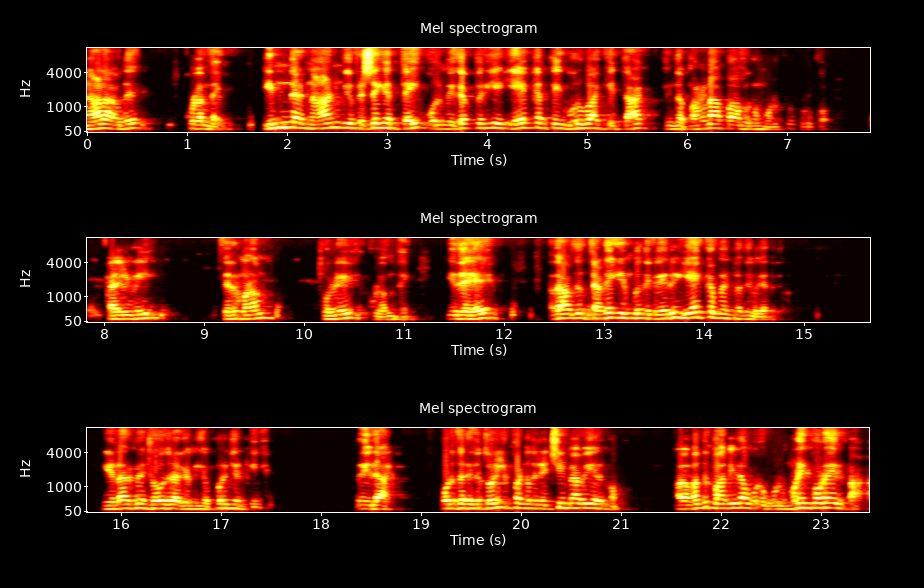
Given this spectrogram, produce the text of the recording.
நாலாவது குழந்தை. இந்த நான்கு விஷயத்தை ஒரு மிகப்பெரிய ஏக்கத்தை உருவாக்கித்தான் இந்த பன்னெண்டாம் பாவகம் உனக்கு கொடுக்கும். கல்வி திருமணம் தொழில் குழந்தை. இது அதாவது தடை என்பது வேறு ஏக்கம் என்பது வேறு. எல்லாருமே ஜோதிடர்கள் நீங்க புரிஞ்சிருக்கீங்க. புரியுதா? ஒருத்தருக்கு தொழில் பண்ணது நிச்சயமாவே இருக்கும். அவன் வந்து பாத்தீங்கன்னா ஒரு ஒரு முனைப்போட இருப்பான்.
